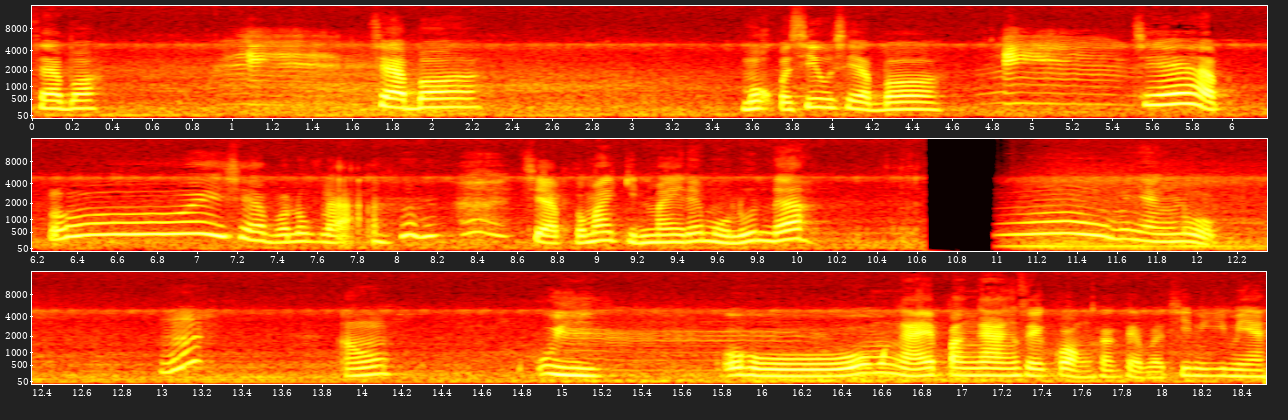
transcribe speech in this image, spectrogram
แสบบ่แสบบ่มกปลาซิวแสบบ่แสบโอ้ยแสบบ่ลูกละแสบก็มากินไม่ได้หมูรุ่นเด้อไม่ยังลูกหืมเอาอุ้ยโอ้โหมันไงปังงางใส่กล่องคักแต่ว่าที่นี่เมีย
